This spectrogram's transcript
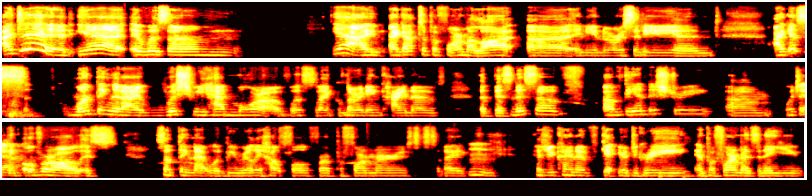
I did. Yeah, it was um yeah, I I got to perform a lot uh in university and I guess one thing that I wish we had more of was like Mm. learning kind of the business of of the industry um which I think overall is something that would be really helpful for performers like Mm. because you kind of get your degree in performance and then you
